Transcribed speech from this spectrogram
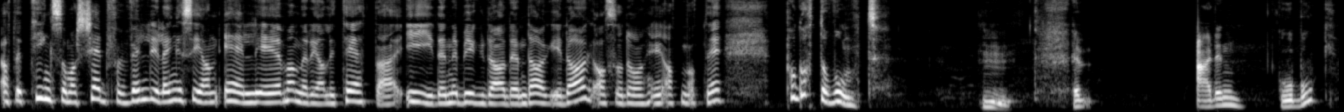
at det er ting som har skjedd for veldig lenge siden, er levende realiteter i denne bygda den dag i dag, altså da i 1880. På godt og vondt. Hmm. Er det en god bok?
